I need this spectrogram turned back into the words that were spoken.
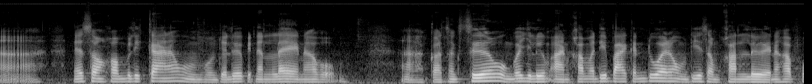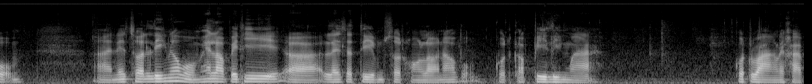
อ่าในซองของบริการนะผมผมจะเลือกเป็นอันแรกนะครับผมก่อนสั่งซื้อนะผมก็อย่าลืมอ่านคำอธิบายกันด้วยนะผมที่สำคัญเลยนะครับผม ในส่วนลิงก์นะผมให้เราไปที่ไลฟ์สตรีมสดของเรานะครับผมกด copy ลิงก์มา กดวางเลยครับ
